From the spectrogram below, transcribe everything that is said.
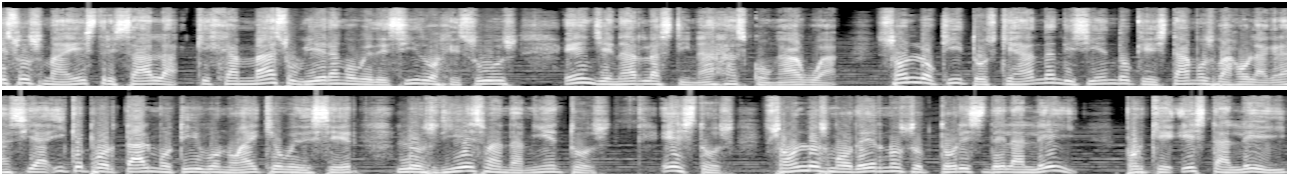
esos maestres sala que jamás hubieran obedecido a Jesús en llenar las tinajas con agua. Son loquitos que andan diciendo que estamos bajo la gracia y que por tal motivo no hay que obedecer los diez mandamientos. Estos son los modernos doctores de la ley, porque esta ley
